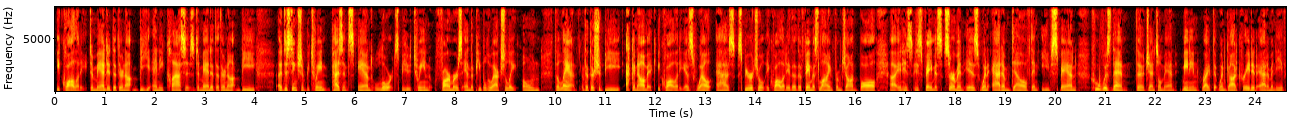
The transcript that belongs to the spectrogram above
equality, demanded that there not be any classes, demanded that there not be a distinction between peasants and lords, between farmers and the people who actually own the land, that there should be economic equality as well as spiritual equality. The, the famous line from John Ball uh, in his, his famous sermon is when Adam delved and Eve span, who was then the gentleman? Meaning, right, that when God created Adam and Eve,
